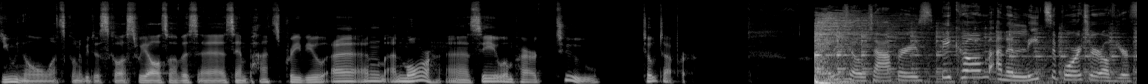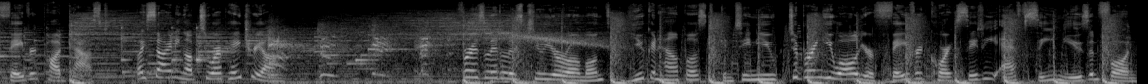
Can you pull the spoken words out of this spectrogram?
you know what's going to be discussed. We also have a uh, St. Pat's preview uh, and and more. Uh, see you in part two. Toe tapper. Hey Toe Tappers, become an elite supporter of your favourite podcast by signing up to our Patreon. For as little as €2 Euro a month, you can help us to continue to bring you all your favourite Cork City FC news and fun.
